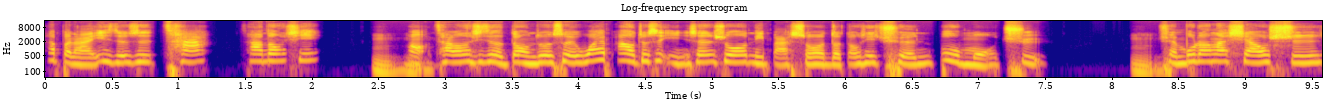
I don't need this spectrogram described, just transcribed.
它本来意思就是擦擦东西。嗯，好，擦东西这个动作，所以 wipe out 就是引申说你把所有的东西全部抹去，嗯，全部让它消失，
